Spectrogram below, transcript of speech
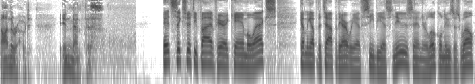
on the road in Memphis. It's 6:55 here at KMOX. Coming up at the top of the hour, we have CBS News and your local news as well.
